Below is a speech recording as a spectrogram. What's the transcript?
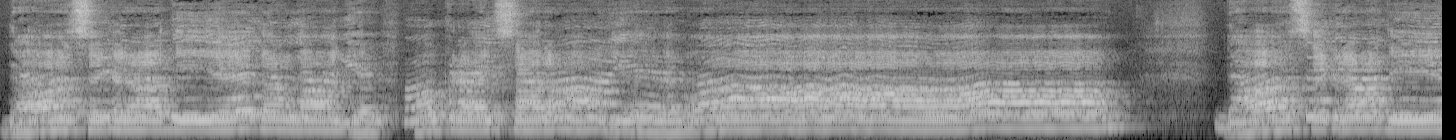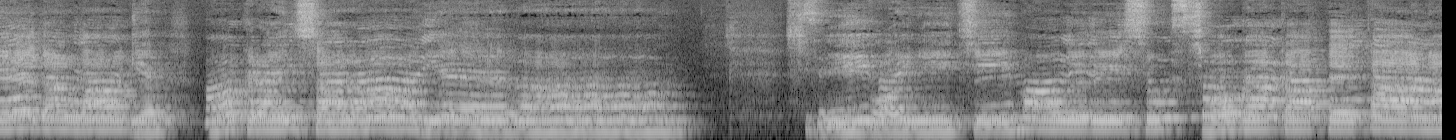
Da se gradi jedan lager pokraj Sarajeva. Da se gradi jedan lager pokraj Sarajeva. Svi vojnici molili su svoga kapetana.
